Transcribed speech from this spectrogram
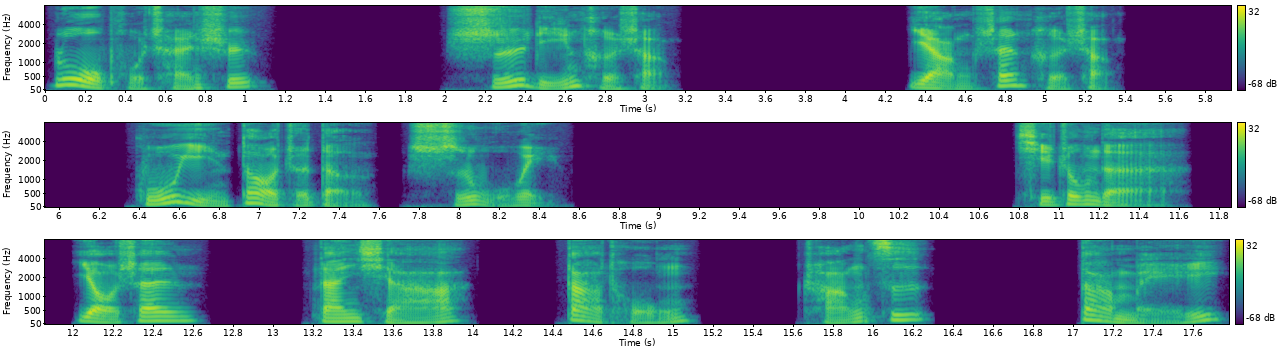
洛普禅师、石林和尚、仰山和尚、古隐道者等十五位，其中的药山、丹霞。大同、长资、大美、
